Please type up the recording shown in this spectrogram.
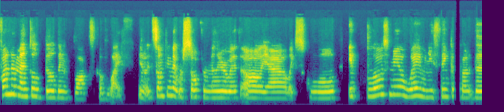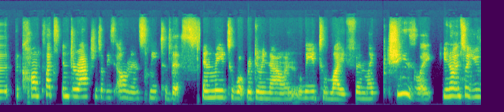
fundamental building blocks of life. You know, it's something that we're so familiar with. Oh yeah, like school. It blows me away when you think about the the complex interactions of these elements lead to this and lead to what we're doing now and lead to life and like geez, like you know, and so you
